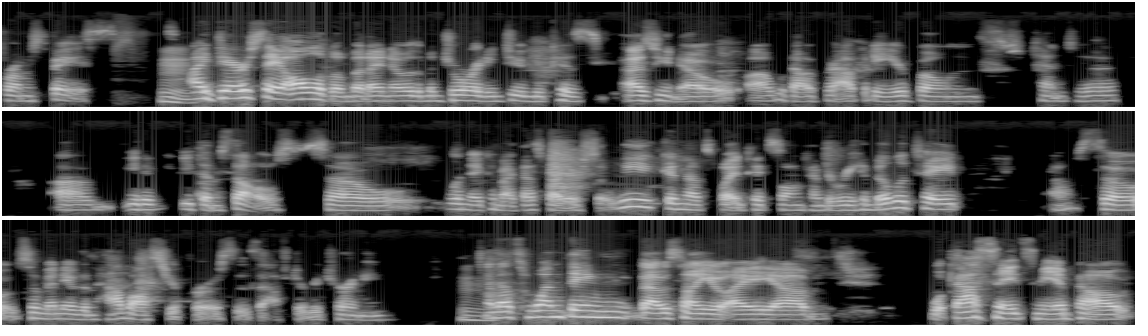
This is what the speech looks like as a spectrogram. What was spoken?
from space. Hmm. I dare say all of them, but I know the majority do because, as you know, uh, without gravity, your bones tend to um, eat eat themselves. So when they come back, that's why they're so weak, and that's why it takes a long time to rehabilitate. Um, so so many of them have osteoporosis after returning. Mhm. and that's one thing that I was telling you. I um, what fascinates me about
